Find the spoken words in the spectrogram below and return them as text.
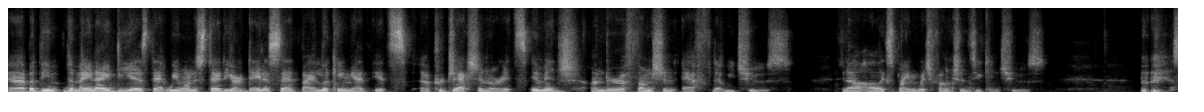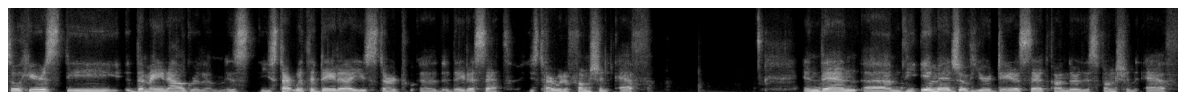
Uh, but the, the main idea is that we want to study our data set by looking at its uh, projection or its image under a function f that we choose. And I'll, I'll explain which functions you can choose. so here's the, the main algorithm is you start with the data, you start uh, the data set, you start with a function f, and then um, the image of your data set under this function f,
